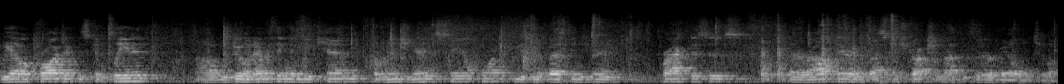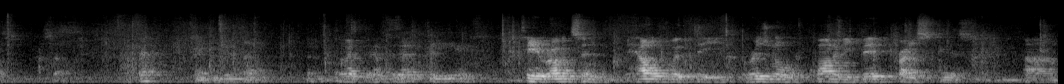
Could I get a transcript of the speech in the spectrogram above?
we have a project that's completed. Uh, We're doing everything that we can from an engineering standpoint, using the best engineering practices that are out there and the best construction methods that are available to us. So, okay, Thank you, Jim. thank you. I'd like to add that. T.A. Robinson held with the original quantity bid price Yes, um,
